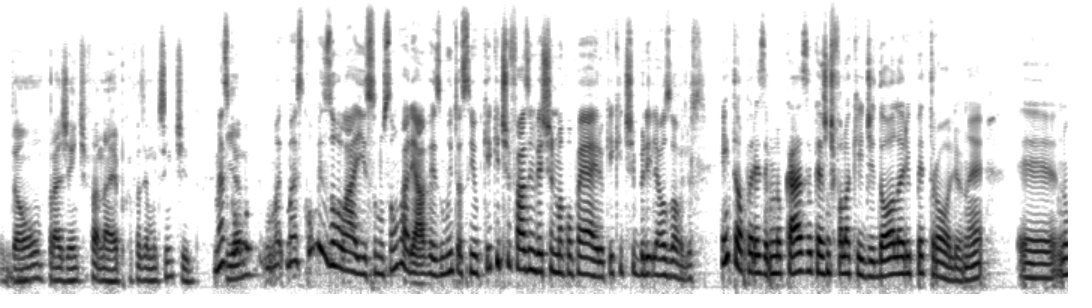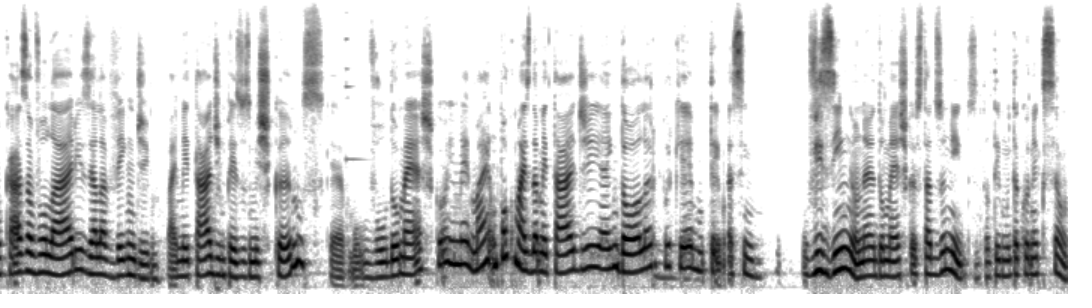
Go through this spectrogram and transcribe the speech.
Então, pra gente, na época, fazia muito sentido. Mas como, era... mas como isolar isso? Não são variáveis muito assim? O que que te faz investir numa companhia aérea? O que que te brilha aos olhos? Então, por exemplo, no caso que a gente falou aqui de dólar e petróleo, né? É, no caso, a Volaris, ela vende vai, metade em pesos mexicanos, que é o voo doméstico, e me, mais, um pouco mais da metade é em dólar, porque tem, assim, o vizinho né, doméstico é os Estados Unidos, então tem muita conexão.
